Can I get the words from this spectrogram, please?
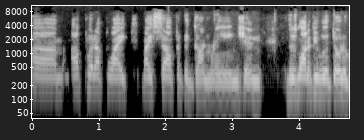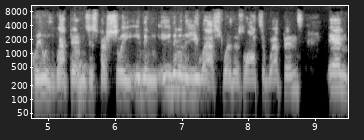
um, I'll put up like myself at the gun range, and there's a lot of people that don't agree with weapons, especially even even in the U.S. where there's lots of weapons, and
